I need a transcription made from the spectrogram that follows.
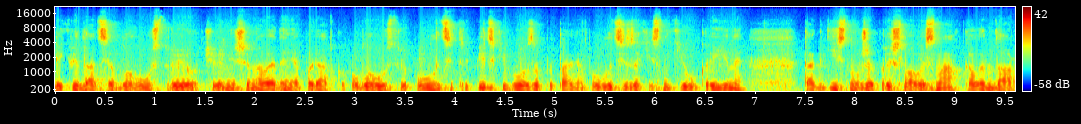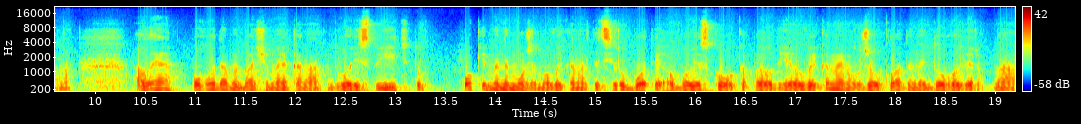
ліквідація благоустрою, чи верніше наведення порядку по благоустрою по вулиці Трипільській було запитання, по вулиці Захисників України. Так дійсно вже прийшла весна календарна, але погода ми бачимо, яка на дворі стоїть. То поки ми не можемо виконати ці роботи, обов'язково КП «Одгео» виконає. Вже укладений договір на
